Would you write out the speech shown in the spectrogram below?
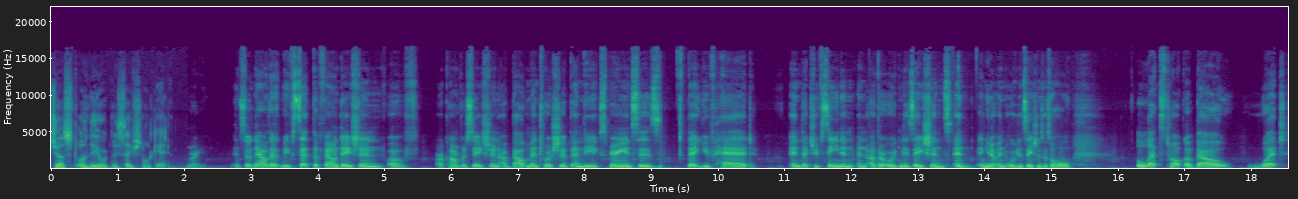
just on the organizational gain. Right. And so now that we've set the foundation of our conversation about mentorship and the experiences that you've had and that you've seen in, in other organizations and, you know in organizations as a whole. Let's talk about what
